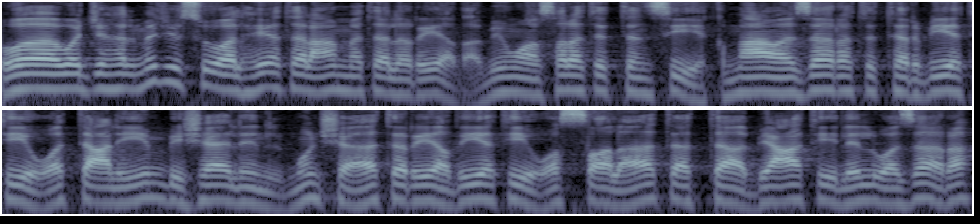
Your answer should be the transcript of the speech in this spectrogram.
ووجه المجلس الهيئة العامة للرياضة بمواصلة التنسيق مع وزارة التربية والتعليم بشأن المنشآت الرياضية والصالات التابعة للوزارة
